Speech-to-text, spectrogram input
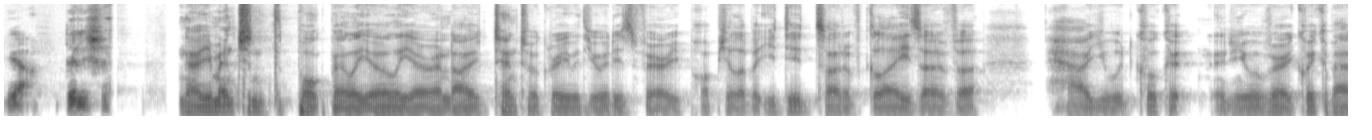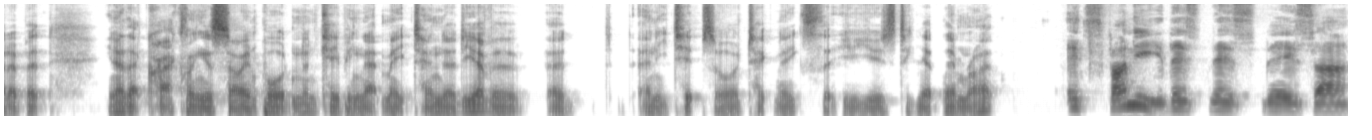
yeah, delicious. Now, you mentioned the pork belly earlier, and I tend to agree with you. It is very popular, but you did sort of glaze over how you would cook it, and you were very quick about it. But you know that crackling is so important, and keeping that meat tender. Do you have a, a any tips or techniques that you use to get them right? It's funny. There's there's there's uh,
